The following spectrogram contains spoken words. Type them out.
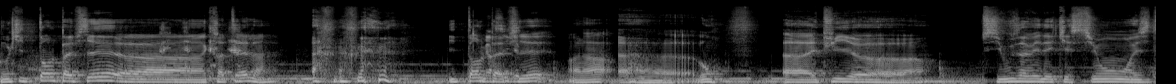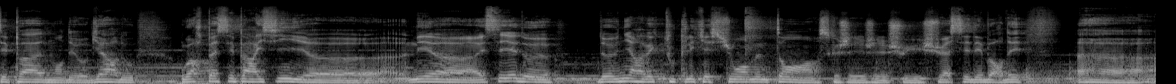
Donc il te tend le papier, euh, Kratel. il te tend le papier, voilà. euh, bon. Euh, et puis, euh, si vous avez des questions, n'hésitez pas à demander aux gardes ou, à repasser par ici. euh, mais euh, essayez de, venir avec toutes les questions en même temps, hein, parce que je suis assez débordé. Euh,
